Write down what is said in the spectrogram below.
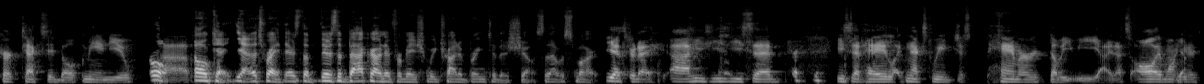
Kirk texted both me and you. Oh, uh, okay, yeah, that's right. There's the there's the background information we try to bring to this show, so that was smart. Yesterday, uh, he, he, he said he said, hey, like next week, just hammer WEEI. That's all I want yep. you to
